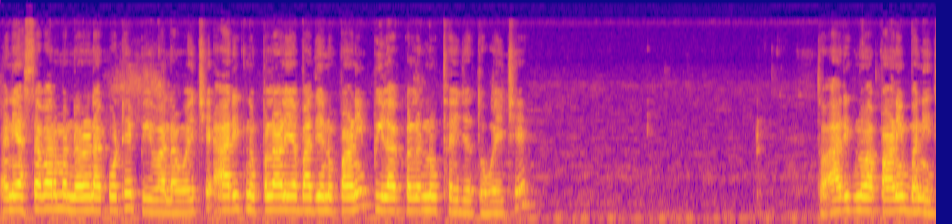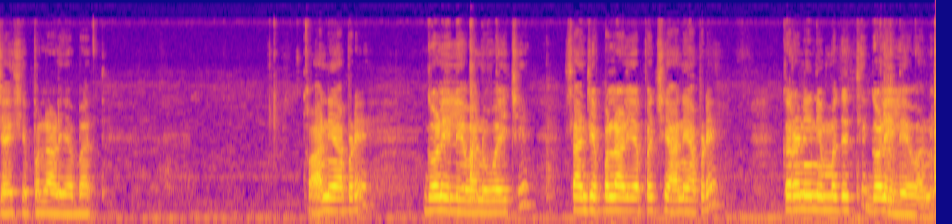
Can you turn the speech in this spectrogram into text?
અને આ સવારમાં નરણા કોઠે પીવાના હોય છે. આ રીતનું પલાળ્યા બાદ એનું પાણી પીળા કલરનું થઈ જતું હોય છે. તો આ રીતનું આ પાણી બની જાય છે પલાળ્યા બાદ. તો આને આપણે ગળી લેવાનું હોય છે. સાંજે પલાળ્યા પછી આને આપણે કરણીની મદદથી ગળી લેવાનું.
